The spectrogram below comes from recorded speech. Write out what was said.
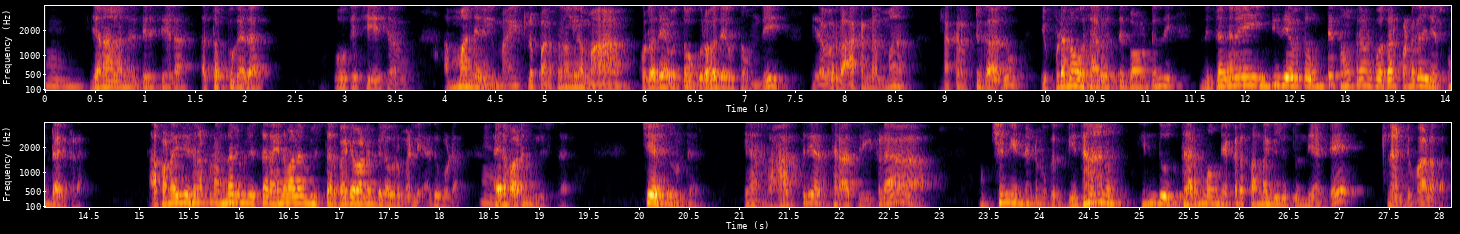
ఉమ్. జనాలందరికీ తెలిసేలా? అది తప్పు కదా? ఓకే చేశావు. అమ్మ నేను మా ఇంట్లో పర్సనల్గా మా కులదేవత గృహదేవత ఉంది. మీరు ఎవరు రాకండి అమ్మా అట్లా కరెక్ట్ కాదు. ఎప్పుడైనా ఒకసారి వస్తే బాగుంటుంది. నిజంగానే ఇంటి దేవత ఉంటే సంవత్సరానికి ఒకసారి పండుగలు చేసుకుంటారు ఇక్కడ. ఆ పండుగ చేసినప్పుడు అందరిని పిలుస్తారు అయిన వాళ్ళని పిలుస్తారు బయట వాళ్ళని పిలవరు మళ్ళీ అది కూడా. అయిన వాళ్ళని పిలుస్తారు. చేస్తూ ఉంటారు. ఇక రాత్రి అర్ధరాత్రి ఇక్కడ ముఖ్యంగా ఏంటంటే ఒక విధానం హిందూ ధర్మం ఎక్కడ సన్నగిలుతుంది అంటే ఇట్లాంటి వాళ్ళ వల్ల.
